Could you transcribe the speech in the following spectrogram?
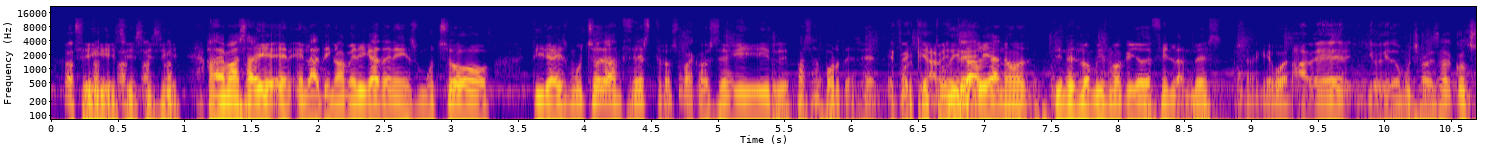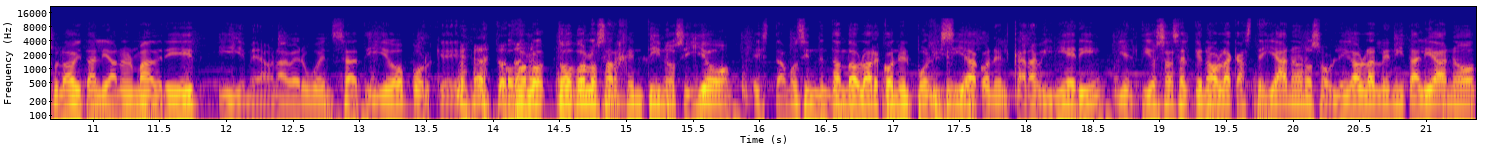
Sí, sí, sí, sí. Además, ahí en, en Latinoamérica tenéis mucho, tiráis mucho de ancestros para conseguir pasaportes, ¿eh? Porque tú de italiano tienes lo mismo que yo de finlandés, o sea que bueno. A ver, yo he ido muchas veces al consulado italiano en Madrid y me da una vergüenza, tío, porque todos, los- todos los argentinos y yo estamos intentando hablar con el policía, con el carabinieri, y el tío se hace el que no habla castellano, nos obliga a hablarle en italiano,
